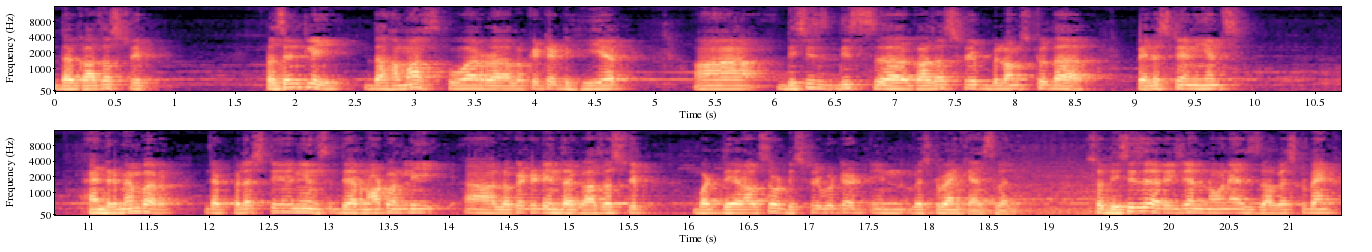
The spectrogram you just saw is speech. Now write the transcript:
the Gaza Strip. Presently, the Hamas who are uh, located here, uh, this is this uh, Gaza Strip belongs to the Palestinians. And remember that Palestinians they are not only located in the Gaza Strip, but they are also distributed in West Bank as well. So this is a region known as the West Bank.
